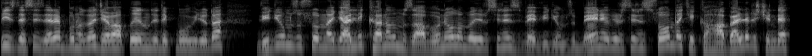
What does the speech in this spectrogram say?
Biz de sizlere bunu da cevaplayalım dedik bu videoda. Videomuzun sonuna geldik. Kanalımıza abone olabilirsiniz ve videomuzu beğenebilirsiniz. Son dakika haberler için de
